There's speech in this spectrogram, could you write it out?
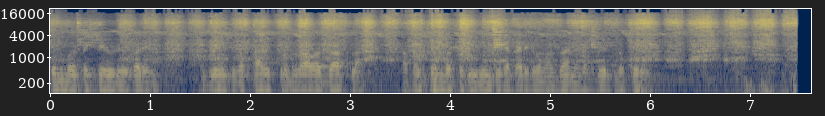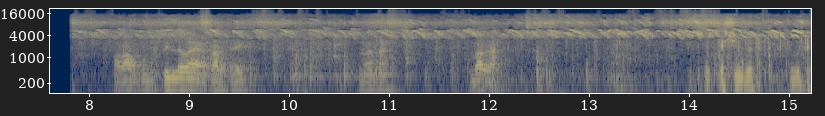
शंभर टक्के व्हिडिओ काढेन. जयंतीचा कार्यक्रम गावात जो असला आपण शंभर टक्के जयंतीच्या कार्यक्रमात जाण्याचा प्रयत्न करू. मग आपण पिल्लं बाहेर काढतोय. मग आता बघा कशी कुठे?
